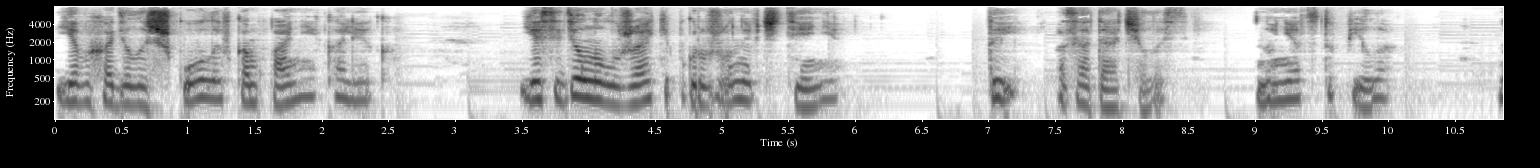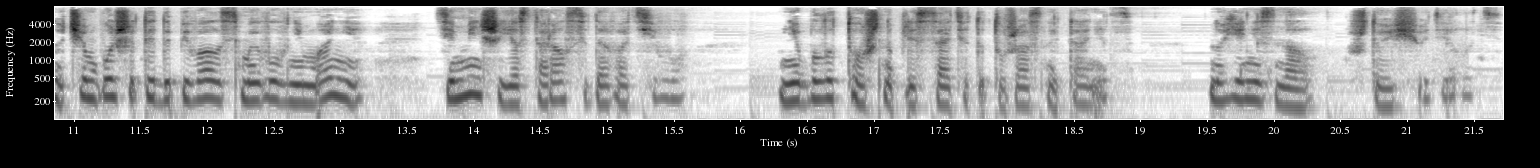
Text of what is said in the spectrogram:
Я выходил из школы в компании коллег. Я сидел на лужайке, погруженный в чтение. Ты озадачилась, но не отступила. Но чем больше ты добивалась моего внимания, тем меньше я старался давать его. Мне было тошно плясать этот ужасный танец, но я не знал, что еще делать.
